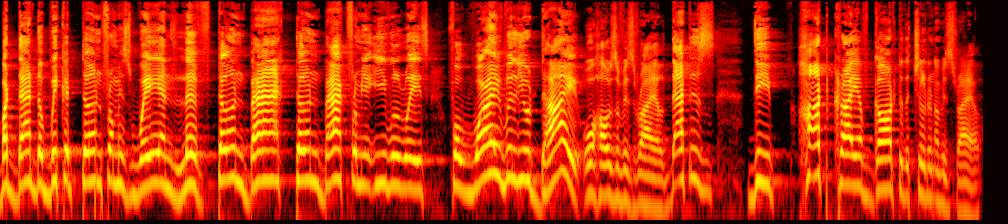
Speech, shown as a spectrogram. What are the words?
but that the wicked turn from his way and live. Turn back, turn back from your evil ways. For why will you die, O house of Israel? That is the heart cry of God to the children of Israel.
